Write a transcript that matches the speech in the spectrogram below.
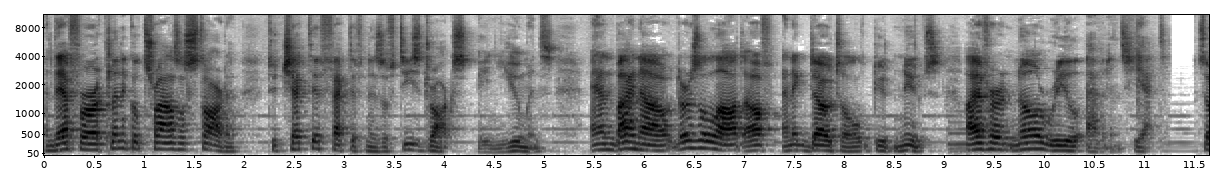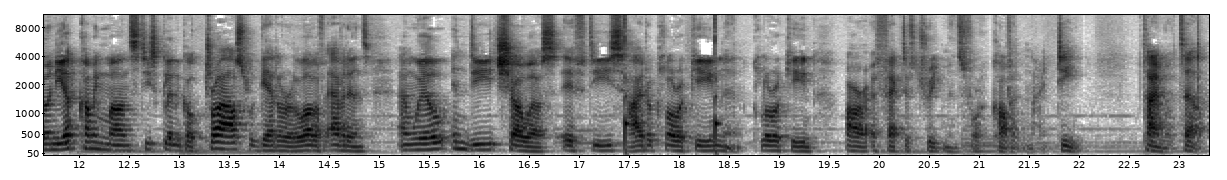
And therefore clinical trials are started to check the effectiveness of these drugs in humans and by now there's a lot of anecdotal good news, however no real evidence yet. So in the upcoming months these clinical trials will gather a lot of evidence and will indeed show us if these hydrochloroquine and chloroquine are effective treatments for COVID-19. Time will tell.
